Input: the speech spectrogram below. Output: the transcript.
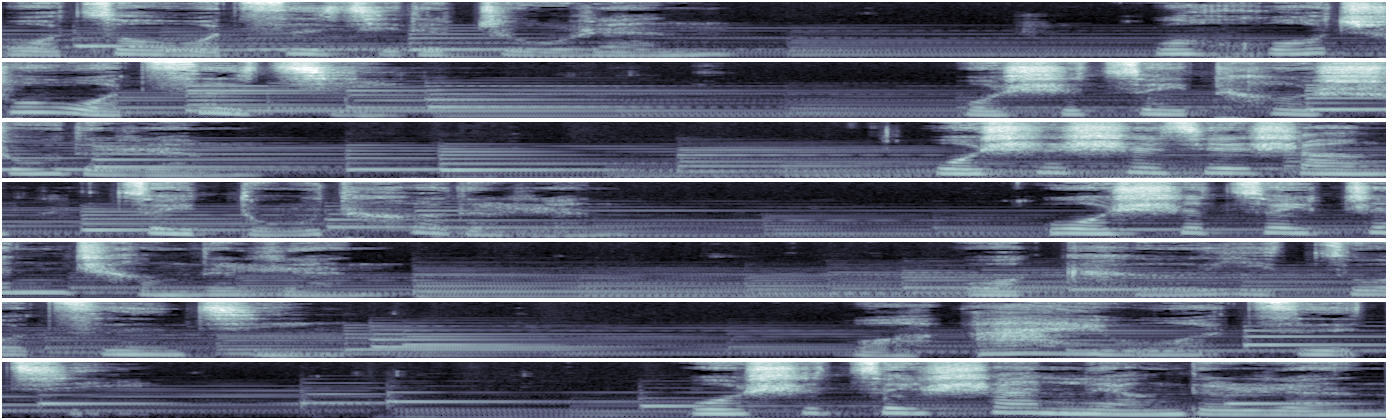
我做我自己的主人，我活出我自己。我是最特殊的人，我是世界上最独特的人，我是最真诚的人。我可以做自己。我爱我自己，我是最善良的人，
